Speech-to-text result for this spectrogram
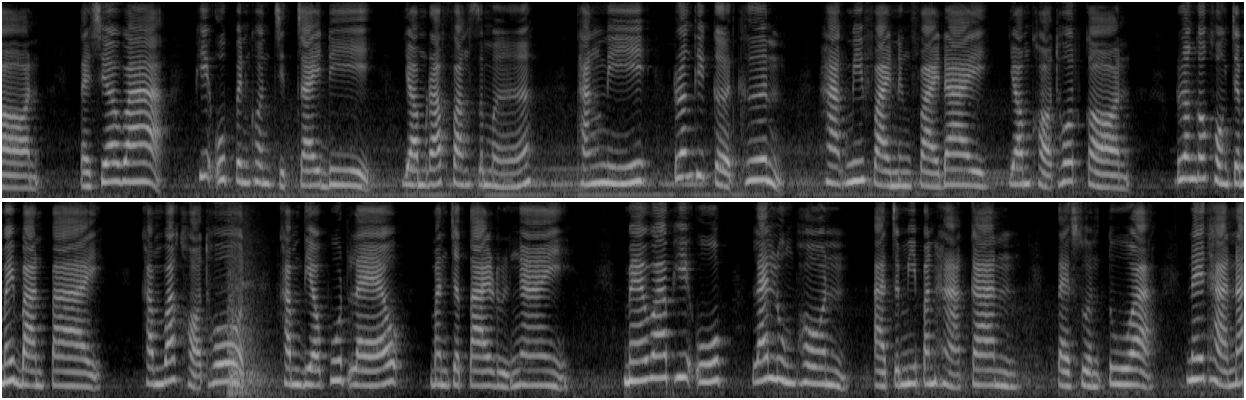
ก่อน แต่เชื่อว่าพี่อุ๊บเป็นคนจิตใจดี ยอมรับฟังเสมอ ทั้งนี้เรื่องที่เกิดขึ้น หากมีฝ่ายหนึ่งฝ่ายใด ยอมขอโทษก่อน เรื่องก็คงจะไม่บานปลายคำว่าขอโทษคำเดียวพูดแล้ว มันจะตายหรือไง แม้ว่าพี่อุ๊บและลุงพลอาจจะมีปัญหากัน แต่ส่วนตัว ในฐานะ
